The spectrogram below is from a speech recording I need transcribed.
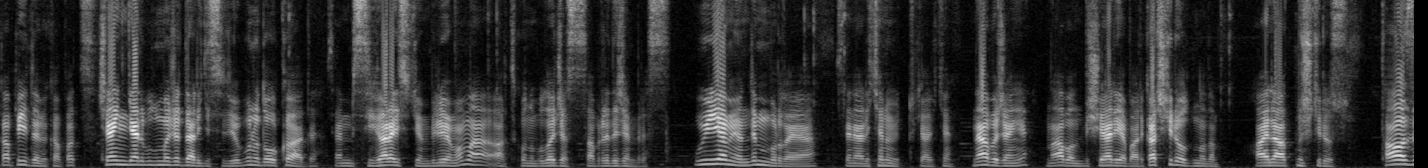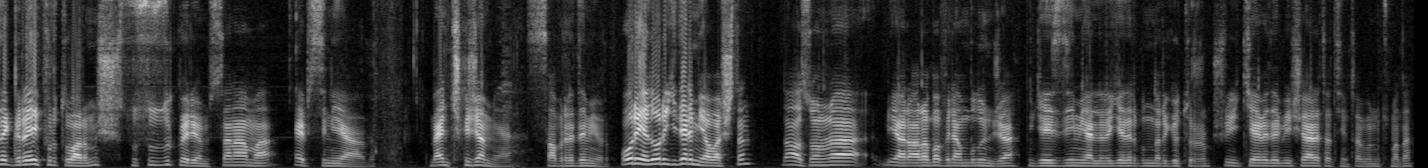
Kapıyı da bir kapat. Çengel bulmaca dergisi diyor. Bunu da oku hadi. Sen bir sigara istiyorsun biliyorum ama artık onu bulacağız. Sabredeceğim biraz. Uyuyamıyorsun değil mi burada ya? Seni erken uyuttuk erken. Ne yapacaksın ya? Ne yapalım bir şeyler ya bari. Kaç kilo oldun adam? Hala 60 kilosun. Taze greyfurt varmış. Susuzluk veriyormuş sana ama hepsini ye abi. Ben çıkacağım ya. Sabredemiyorum. Oraya doğru giderim yavaştan. Daha sonra bir ara araba falan bulunca gezdiğim yerlere gelir bunları götürürüm. Şu iki eve de bir işaret atayım tabii unutmadan.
